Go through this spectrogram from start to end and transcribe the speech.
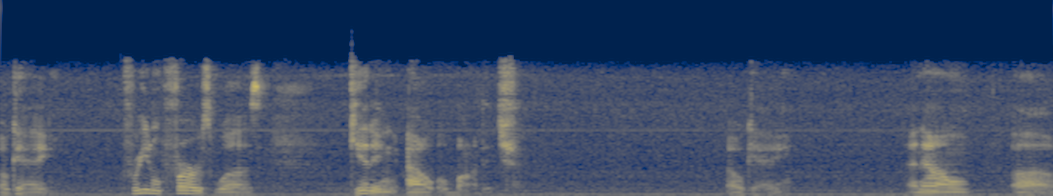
Okay. Freedom first was getting out of bondage. Okay. And now uh,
